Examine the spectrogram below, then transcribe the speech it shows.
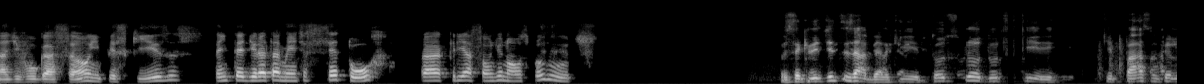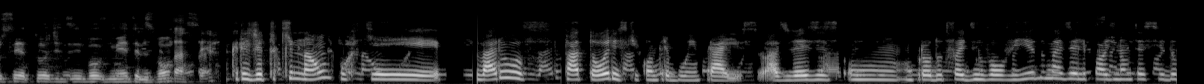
na divulgação, em pesquisas, tem que ter diretamente esse setor para a criação de novos produtos. Você acredita, Isabela, que todos os produtos que, que passam pelo setor de desenvolvimento, eles vão dar certo? Acredito que não, porque vários fatores que contribuem para isso. Às vezes, um, um, produto foi desenvolvido, mas ele pode não ter sido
